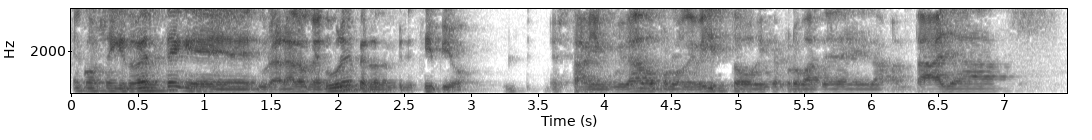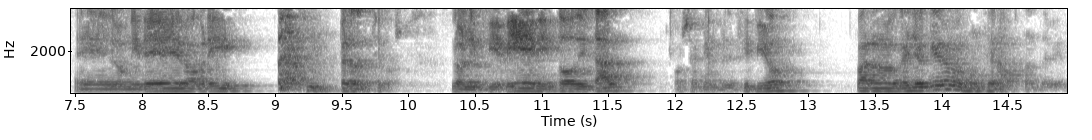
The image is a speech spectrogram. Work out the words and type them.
he conseguido este, que durará lo que dure, pero en principio está bien cuidado por lo que he visto, hice pruebas de la pantalla, eh, lo miré, lo abrí, perdón chicos, lo limpié bien y todo y tal, o sea que en principio, para lo que yo quiero, me funciona bastante bien.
